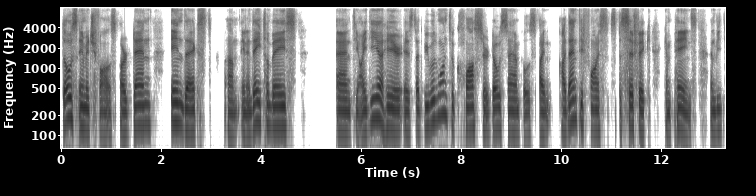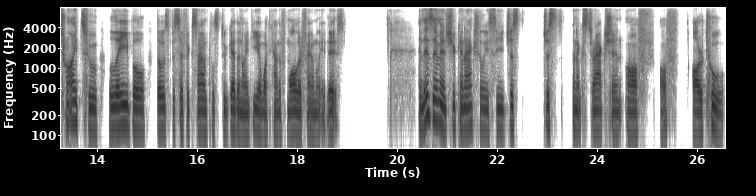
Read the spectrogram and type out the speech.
Those image files are then indexed um, in a database. And the idea here is that we would want to cluster those samples, and identify specific campaigns, and we try to label those specific samples to get an idea what kind of malware family it is. In this image, you can actually see just, just an extraction of, of our tool.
